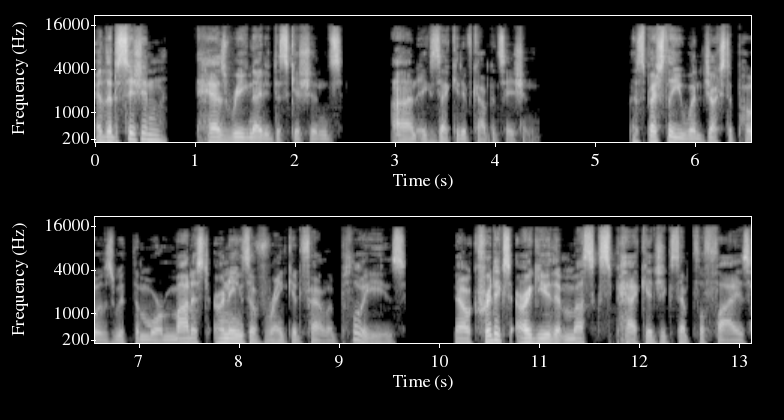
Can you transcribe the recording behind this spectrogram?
And the decision has reignited discussions on executive compensation, especially when juxtaposed with the more modest earnings of rank and file employees. Now, critics argue that Musk's package exemplifies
